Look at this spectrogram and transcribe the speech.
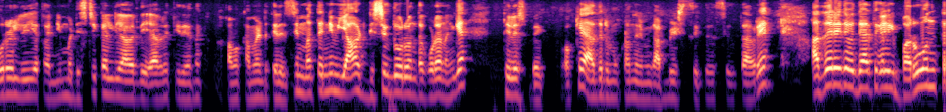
ಊರಲ್ಲಿ ಅಥವಾ ನಿಮ್ಮ ಡಿಸ್ಟಿಕ್ ಅಲ್ಲಿ ಯಾವ ರೀತಿ ಯಾವ ರೀತಿ ಇದೆ ಅಂತ ಕಮೆಂಟ್ ತಿಳಿಸಿ. ಮತ್ತೆ ನೀವು ಯಾವ ಡಿಸ್ಟಿಕ್ ದವರು ಅಂತ ಕೂಡ ನನಗೆ ತಿಳಿಸ್ಬೇಕು. ಓಕೆ ಅದ್ರ ಮುಖಾಂತರ ನಿಮಗೆ ಅಪ್ಡೇಟ್ ಸಿಗ್ ಸಿಗ್ತಾವ್ರಿ. ಅದೇ ರೀತಿ ವಿದ್ಯಾರ್ಥಿಗಳಿಗೆ ಬರುವಂತ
